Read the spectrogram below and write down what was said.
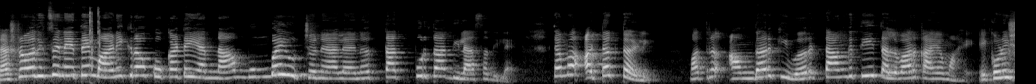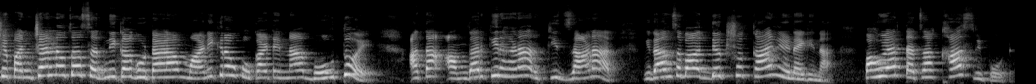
राष्ट्रवादीचे नेते माणिकराव कोकाटे यांना मुंबई उच्च न्यायालयानं तात्पुरता दिलासा दिलाय. त्यामुळे अटक टळली. मात्र आमदारकीवर टांगती तलवार कायम आहे. एकोणीसशे पंच्याण्णवचा सदनिका घोटाळा माणिकराव कोकाटेंना भोवतोय. आता आमदारकी राहणार की जाणार? विधानसभा अध्यक्ष काय निर्णय घेणार? पाहुयात त्याचा खास रिपोर्ट.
